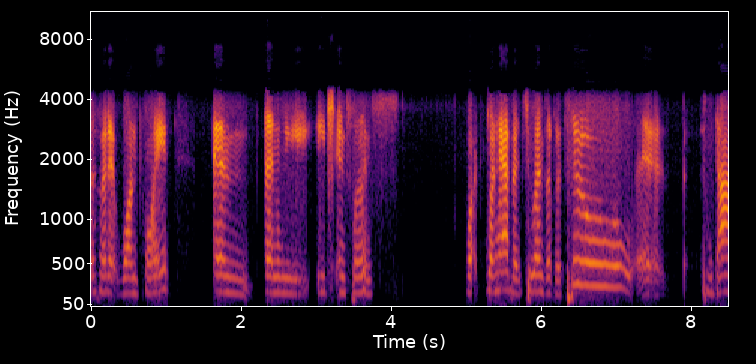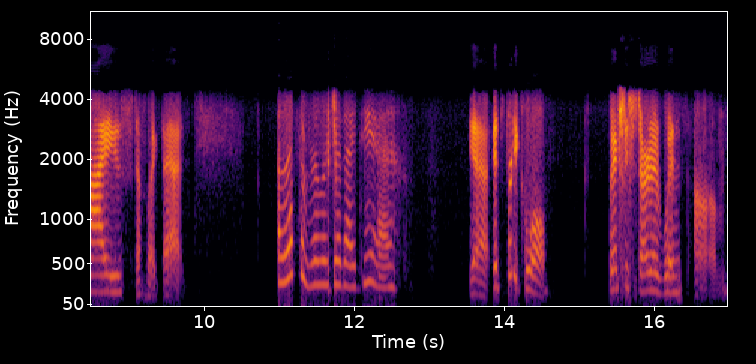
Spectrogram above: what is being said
the hood at one point, and then we each influence what what happens, who ends up with who, uh, who dies, stuff like that. Oh, that's a really good idea. Yeah, it's pretty cool. We actually started with um,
